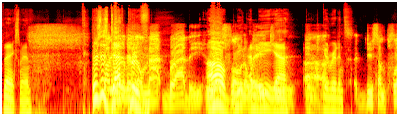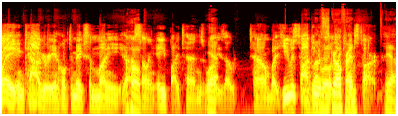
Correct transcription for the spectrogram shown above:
Thanks, man. There's this death our proof. Matt Bradley, who Oh, has flown MB, away to yeah. Uh, Good riddance. do some play in Calgary and hope to make some money uh, selling eight by tens while Yeah. he's out town. But he was talking Loves his girlfriend. like Hipstar. Yeah.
